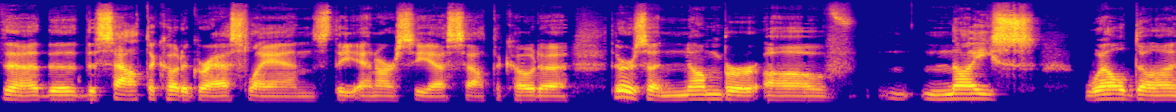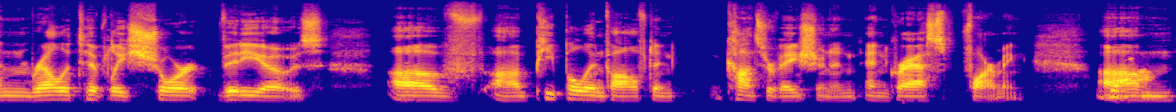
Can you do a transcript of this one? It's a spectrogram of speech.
the, the the South Dakota grasslands, the NRCS South Dakota, there's a number of nice, well done, relatively short videos of uh, people involved in conservation and, and grass farming. Um,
